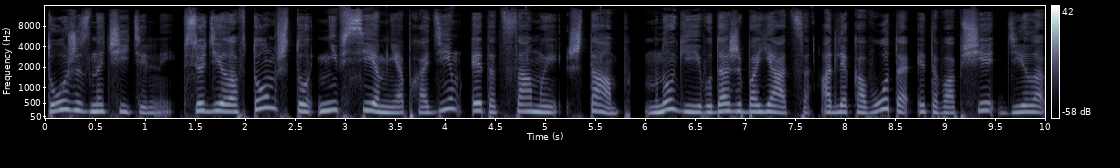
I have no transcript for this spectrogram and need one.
тоже значительный. Все дело в том, что не всем необходим этот самый штамп. Многие его даже боятся, а для кого-то это вообще дело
